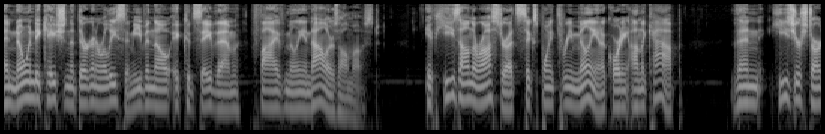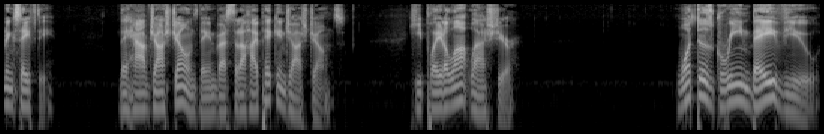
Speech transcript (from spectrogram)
And no indication that they're going to release him, even though it could save them $5 million almost. If he's on the roster at 6.3 million according on the cap, then he's your starting safety. They have Josh Jones. They invested a high pick in Josh Jones. He played a lot last year. What does Green Bay view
